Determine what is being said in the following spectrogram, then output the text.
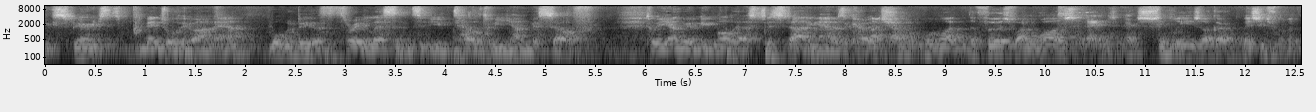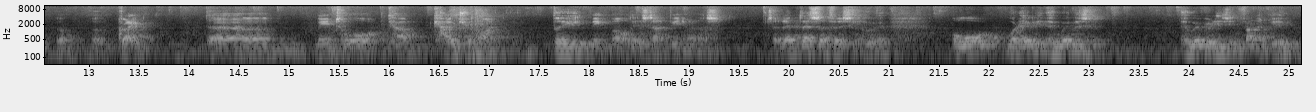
experienced mentor that you are now? What would be the three lessons that you'd tell to a younger self, to a younger Mick Malthouse just starting out as a coach? Okay, well, my, the first one was, and, and simply is, I got a message from a, a, a great um, mentor, come coach of mine. Be Mick Malthouse, don't be anyone else. So that, that's the first thing. Or whatever, whoever's, whoever it is in front of you,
